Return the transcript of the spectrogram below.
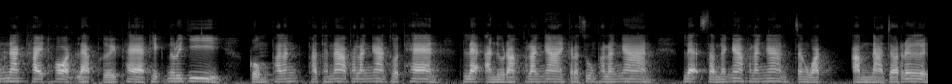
ำนักไทยทอด และเผยแพร่เทคโนโลยี กรมพพัฒนาพลังงานทดแทน และอนุรักษ์พลังงานกระทรวงพลังงาน และสำนักงานพลังงาน จังหวัดอำนาจเจริญ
